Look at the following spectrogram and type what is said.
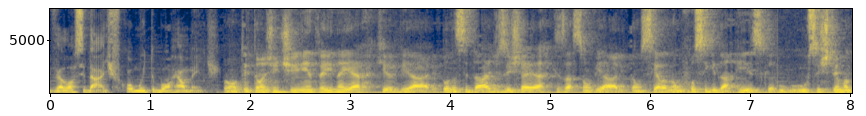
velocidade. Ficou muito bom realmente. Pronto, então a gente entra aí na hierarquia viária. Toda cidade existe a hierarquização viária. Então se ela não for seguida à risca, o, o sistema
